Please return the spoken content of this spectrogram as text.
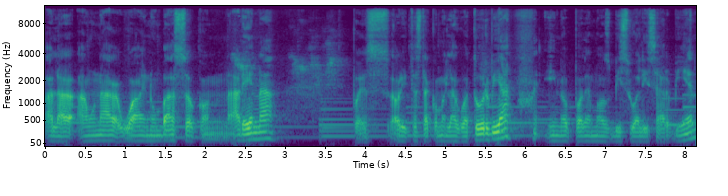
a un agua en un vaso con arena, pues ahorita está como el agua turbia y no podemos visualizar bien,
